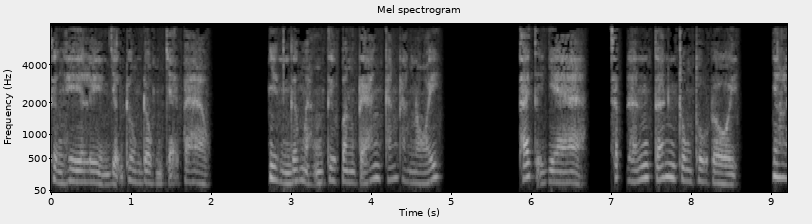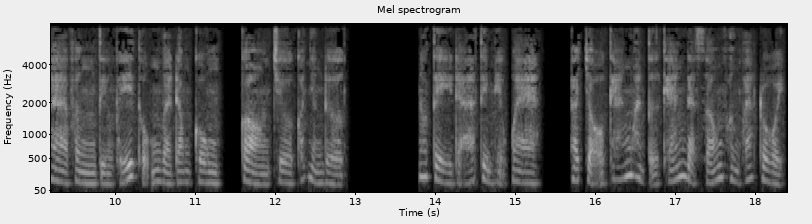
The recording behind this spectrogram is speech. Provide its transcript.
Thường Hy liền dẫn đùng đùng chạy vào. Nhìn gương mặt tiêu văn tráng cắn răng nói. Thái tử già, sắp đến Tết Trung Thu rồi, nhưng là phần tiền phí thuận về Đông Cung còn chưa có nhận được. Nô tỳ đã tìm hiểu qua, ở chỗ cán hoàng tử kháng đã sớm phân phát rồi.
